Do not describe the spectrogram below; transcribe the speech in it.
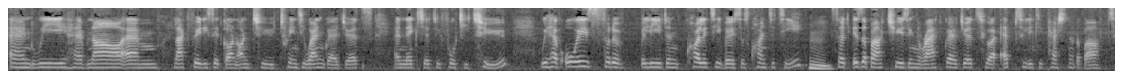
and we have now, um, like Ferdi said, gone on to 21 graduates, and next year to 42. We have always sort of believed in quality versus quantity. So it is about choosing the right graduates who are absolutely passionate about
